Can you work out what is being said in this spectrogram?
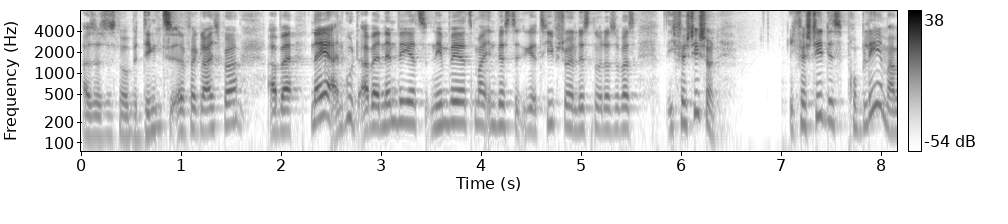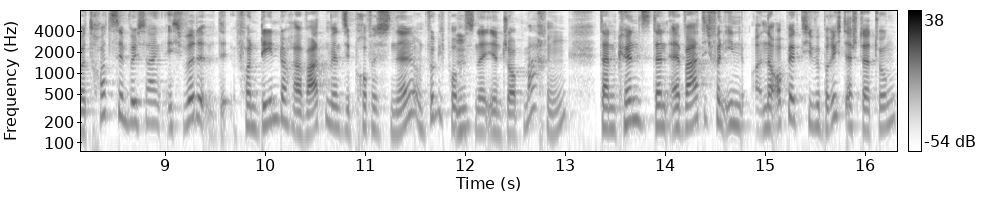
Also es ist nur bedingt äh, vergleichbar. Aber naja, gut, aber nennen wir jetzt, nehmen wir jetzt mal Investigativjournalisten oder sowas. Ich verstehe schon ich verstehe das Problem, aber trotzdem würde ich sagen, ich würde von denen doch erwarten, wenn sie professionell und wirklich professionell mhm. ihren Job machen, dann, können, dann erwarte ich von ihnen eine objektive Berichterstattung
